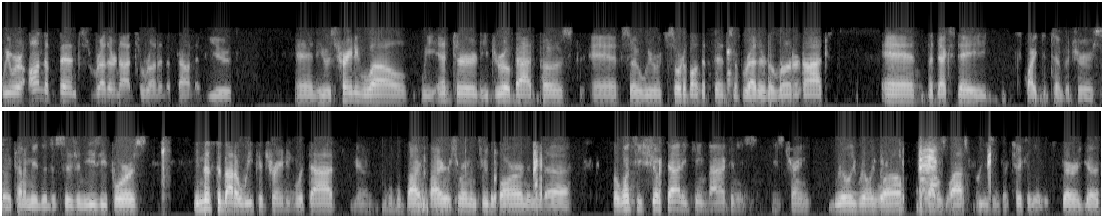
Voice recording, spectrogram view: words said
we were on the fence whether or not to run in the Fountain of Youth and he was training well. We entered, he drew a bad post, and so we were sort of on the fence of whether to run or not. And the next day spiked the temperature, so it kind of made the decision easy for us. He missed about a week of training with that, you know, with the virus running through the barn, and uh, but once he shook that, he came back and he's he's trained really, really well. I his last breeze in particular was very good.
